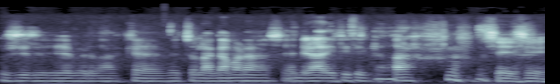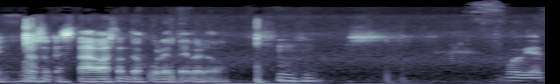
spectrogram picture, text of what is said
Sí, sí, es verdad. Que de hecho la cámara era difícil grabar. Sí, sí, está bastante oscurete, pero. Muy bien,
